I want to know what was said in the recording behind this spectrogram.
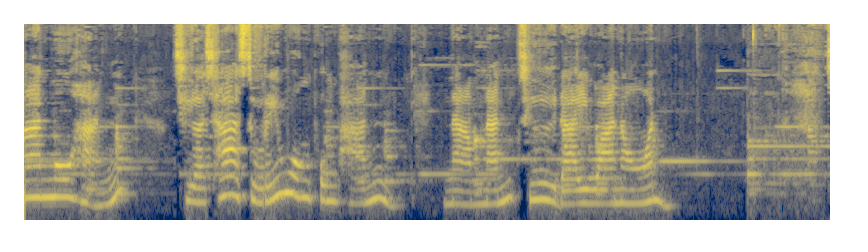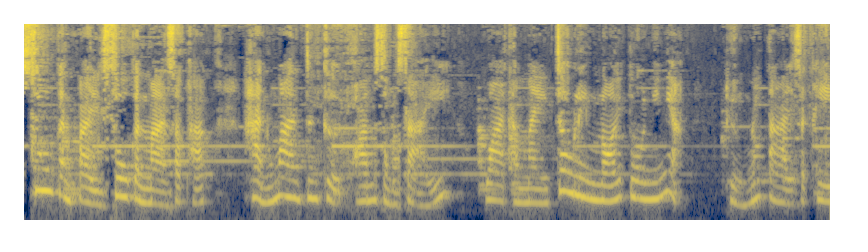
มานโมหัน เชื้อชาติสุริวงศ์พงพันธ์นามนั้นชื่อใดวานอน สู้กันไปสู้กันมาสักพักหานุมานจึงเกิดความสงสัย ว่าทำไมเจ้าลิงน้อยตัวนี้เนี่ย ถึงไม่ตายสักที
